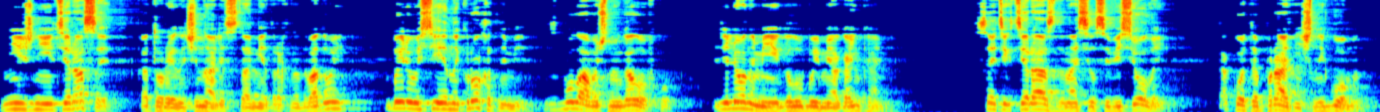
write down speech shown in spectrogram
Нижние террасы, которые начинались в ста метрах над водой, были усеяны крохотными, с булавочную головку, зелеными и голубыми огоньками. С этих террас доносился веселый, какой-то праздничный гомон,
